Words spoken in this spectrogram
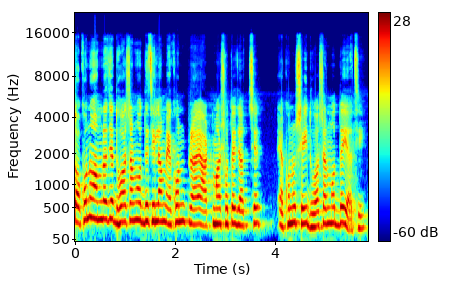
তখনও আমরা যে ধোঁয়াশার মধ্যে ছিলাম, এখন প্রায় আট মাস হতে যাচ্ছে। এখনও সেই ধোঁয়াশার মধ্যেই আছি।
